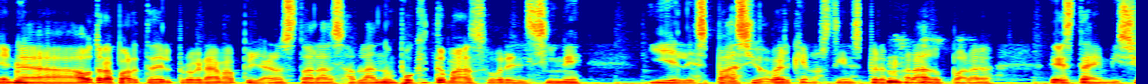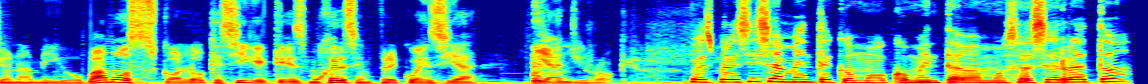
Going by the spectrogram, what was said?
en la otra parte del programa, pues ya nos estarás hablando un poquito más sobre el cine y el espacio. A ver qué nos tienes preparado para esta emisión, amigo. Vamos con lo que sigue, que es Mujeres en Frecuencia y Angie Rocker. Pues precisamente como comentábamos hace rato,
